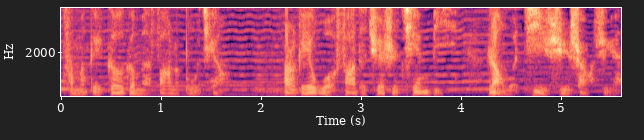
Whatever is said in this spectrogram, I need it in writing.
他们给哥哥们发了步枪，而给我发的却是铅笔，让我继续上学。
